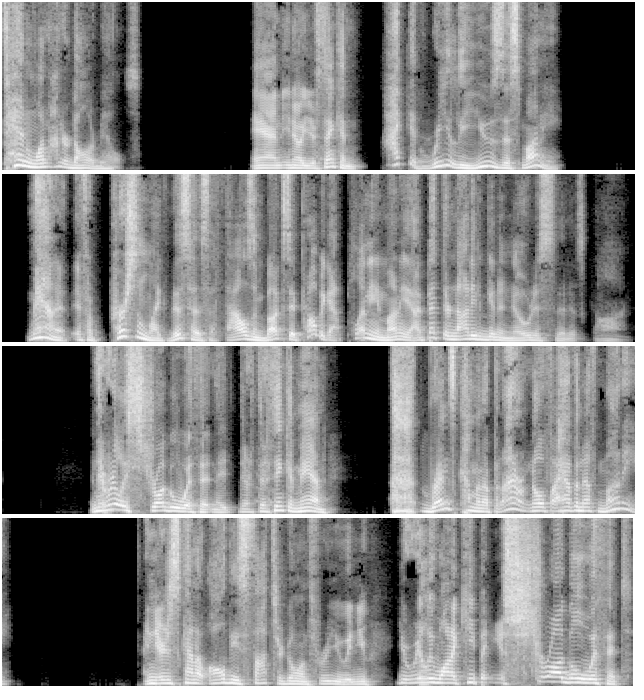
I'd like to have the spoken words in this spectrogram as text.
10 $100 bills. And, you know, you're thinking, I could really use this money. Man, if a person like this has a thousand bucks, they probably got plenty of money. I bet they're not even going to notice that it's gone. And they really struggle with it. And they, they're, they're thinking, man, rent's coming up and I don't know if I have enough money. And you're just kind of, all these thoughts are going through you and you, you really want to keep it and you struggle with it.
